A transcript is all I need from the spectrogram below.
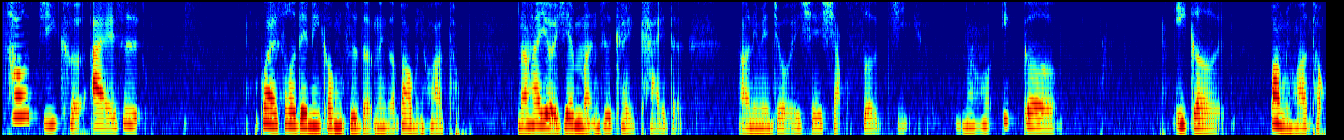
超级可爱，是怪兽电力公司的那个爆米花桶，然后它有一些门是可以开的，然后里面就有一些小设计，然后一个一个爆米花桶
